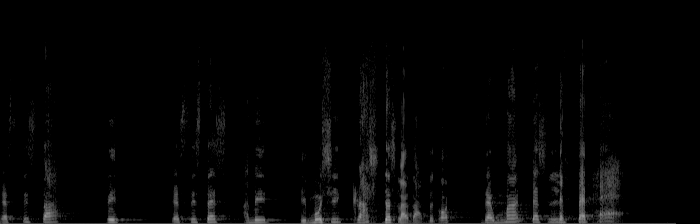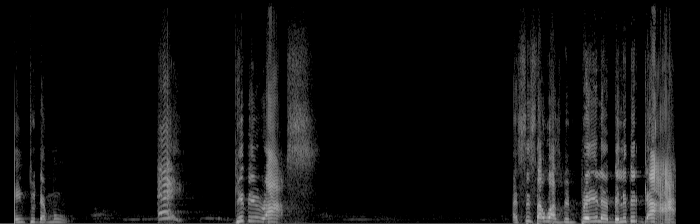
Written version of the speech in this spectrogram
The sister faith, the sisters, I mean, emotion crashed just like that because the man just lifted her into the moon. Hey, giving raps. A sister who has been praying and believing God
